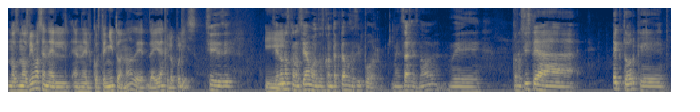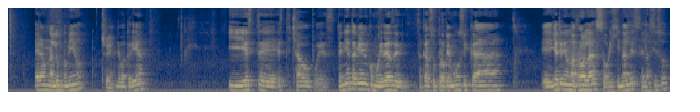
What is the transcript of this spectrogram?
nos, nos vimos en el, en el costeñito, ¿no? De, de ahí de Angelópolis. Sí, sí, sí. Y Si no nos conocíamos, nos contactamos así por mensajes, ¿no? De... Conociste a Héctor, que era un alumno mío Sí. de batería. Y este, este chavo, pues, tenía también como ideas de sacar su propia música. Eh, ya tenía unas rolas originales, él las hizo.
